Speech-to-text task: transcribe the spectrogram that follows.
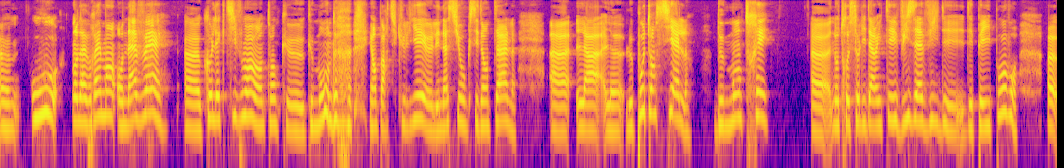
euh, où on a vraiment, on avait euh, collectivement en tant que, monde et en particulier les nations occidentales le, potentiel de montrer euh, notre solidarité vis-à-vis des, des, pays pauvres euh,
